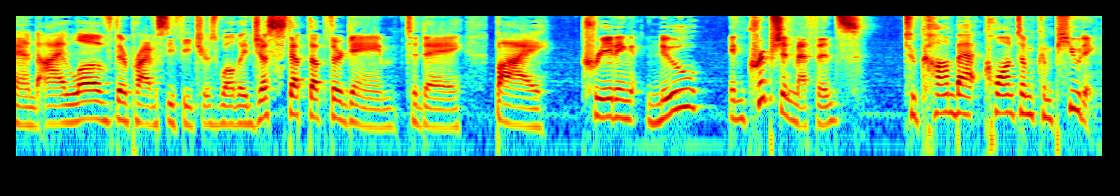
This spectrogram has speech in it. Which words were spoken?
and I love their privacy features. Well, they just stepped up their game today by creating new encryption methods to combat quantum computing.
